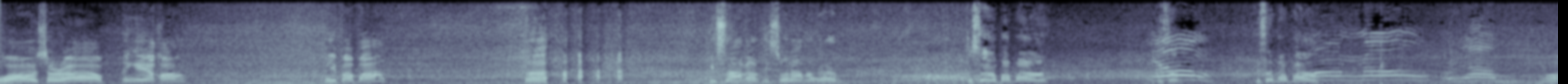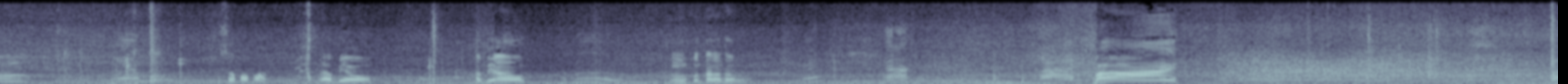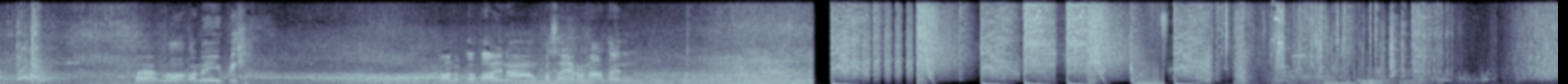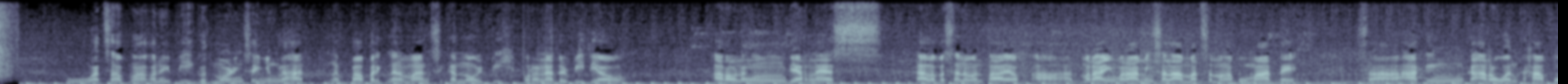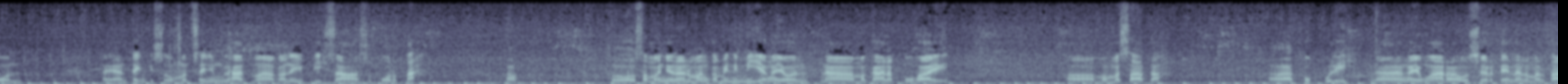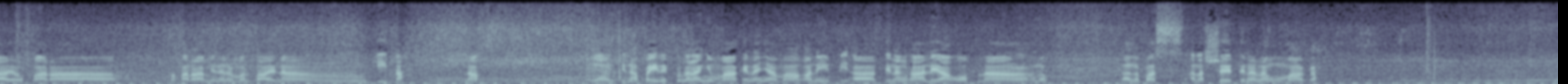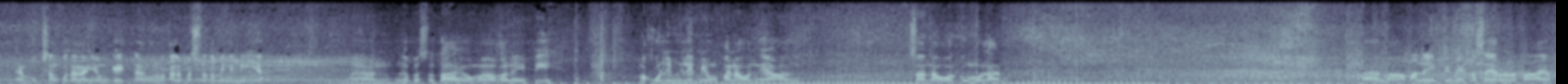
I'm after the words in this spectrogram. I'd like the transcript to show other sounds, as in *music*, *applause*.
Wow, sarap. Hingi ako? Hingi papa? *laughs* kiss na ka, kiss mo na ka, Grab. Kiss na ka, papa. Kiss na, kiss na, papa. Yum. Ah, Yum. kiss na, papa. Love you. Love you. Hmm, punta na doon. Bye. Bye! Ayan mga kanaypi. Hanap na tayo ng pasayro natin. What's up mga kanoypi? Good morning sa inyong lahat. Nagbabalik na naman si Kanoypi for another video. Araw ng biyernes. Lalabas na naman tayo. At maraming maraming salamat sa mga bumate Sa aking kaarawan kahapon Ayan, thank you so much sa inyong lahat mga kanoypi Sa suporta no? So samahan nyo na naman kami ni Mia ngayon Na maghanap buhay ah, Mamasada at hopefully na ngayong araw swerte na naman tayo para makarami na naman tayo ng kita. No? Ayan, pinapainit ko na lang yung makina niya mga kanipi at tinanghali ako na ano lalabas alas 7 na ng umaga. Ayan, buksan ko na lang yung gate nang makalabas na kami ni Mia. Ayan, labas na tayo mga kanipi. Makulimlim yung panahon ngayon. Sana wag umulan. Ayan mga kanaypi, may pasayro na tayo.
